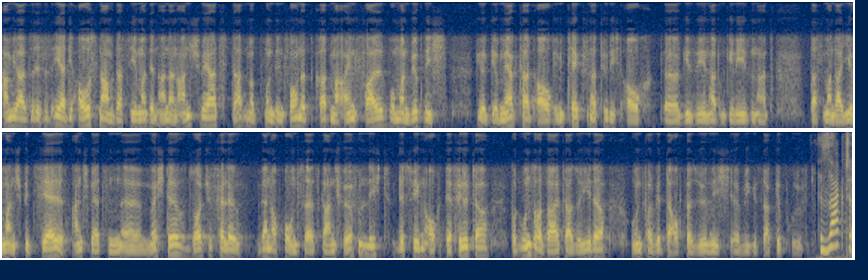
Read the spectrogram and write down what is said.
haben wir also, es ist eher die Ausnahme, dass jemand den anderen anschwärzt. Da hatten wir von den 200 gerade mal einen Fall, wo man wirklich ge gemerkt hat, auch im Text natürlich auch äh, gesehen hat und gelesen hat, dass man da jemanden speziell anschwärzen äh, möchte. Solche Fälle werden auch bei uns jetzt gar nicht veröffentlicht. Deswegen auch der Filter von unserer Seite, also jeder Unfall wird da auch persönlich, äh, wie gesagt, geprüft. Sagt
